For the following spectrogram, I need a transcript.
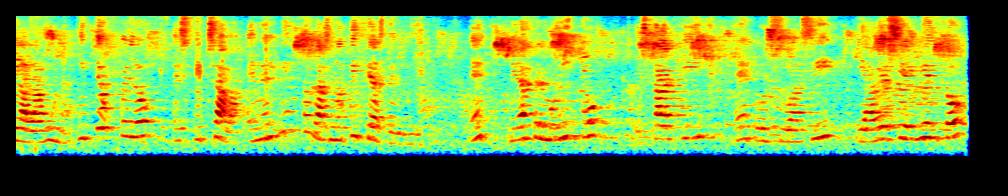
en la laguna y Teófilo escuchaba en el viento las noticias del día. ¿eh? Mirad el monito, está aquí ¿eh? con su así y a ver si el viento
